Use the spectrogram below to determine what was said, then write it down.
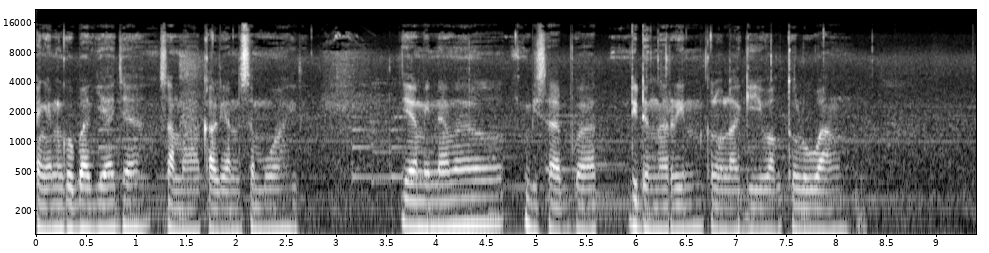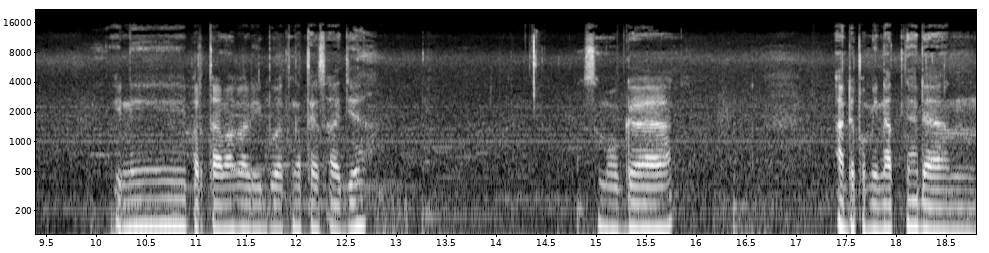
pengen gue bagi aja sama kalian semua gitu. Ya minimal bisa buat didengerin kalau lagi waktu luang. Ini pertama kali buat ngetes aja. Semoga ada peminatnya dan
